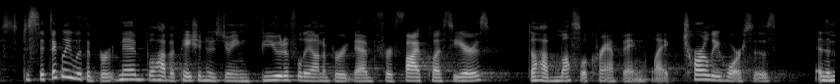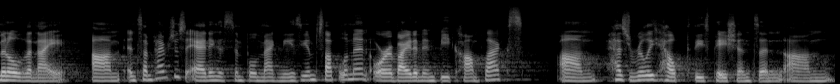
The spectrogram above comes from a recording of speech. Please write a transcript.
specifically with ibrutinib. We'll have a patient who's doing beautifully on ibrutinib for five plus years. they'll have muscle cramping, like Charlie horses, in the middle of the night. Um, and sometimes just adding a simple magnesium supplement or a vitamin B complex um, has really helped these patients and um,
